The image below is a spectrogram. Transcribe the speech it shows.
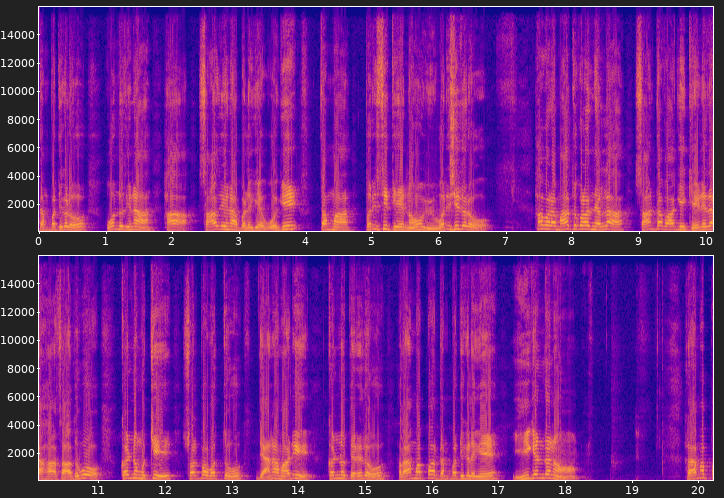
ದಂಪತಿಗಳು ಒಂದು ದಿನ ಆ ಸಾಧುವಿನ ಬಳಿಗೆ ಹೋಗಿ ತಮ್ಮ ಪರಿಸ್ಥಿತಿಯನ್ನು ವಿವರಿಸಿದರು. ಅವರ ಮಾತುಗಳನ್ನೆಲ್ಲ ಶಾಂತವಾಗಿ ಕೇಳಿದ ಆ ಸಾಧುವು ಕಣ್ಣು ಮುಚ್ಚಿ ಸ್ವಲ್ಪ ಹೊತ್ತು ಧ್ಯಾನ ಮಾಡಿ ಕಣ್ಣು ತೆರೆದು, ರಾಮಪ್ಪ ದಂಪತಿಗಳಿಗೆ ಈಗೆಂದನು ರಾಮಪ್ಪ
